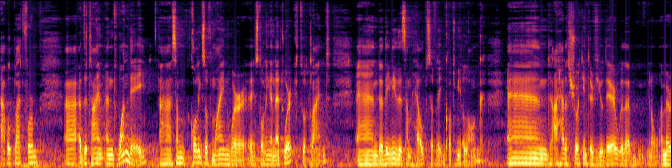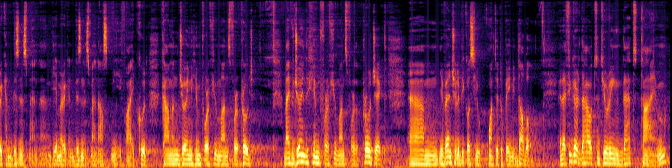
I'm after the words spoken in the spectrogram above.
Apple platform uh, at the time. And one day, uh, some colleagues of mine were installing a network to a client, and uh, they needed some help, so they got me along. And I had a short interview there with a you know American businessman, and the American businessman asked me if I could come and join him for a few months for a project. And I've joined him for a few months for the project, um, eventually because he wanted to pay me double. And I figured out during that time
